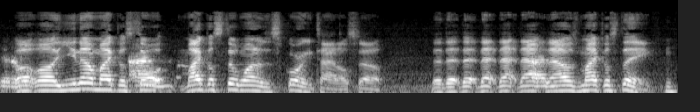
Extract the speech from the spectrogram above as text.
You know? Well, well, you know, Michael still Um, Michael still wanted the scoring title, so that that that that that, that, Um, that was Michael's thing.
